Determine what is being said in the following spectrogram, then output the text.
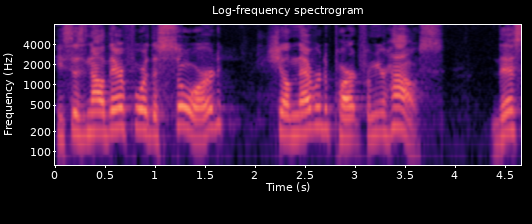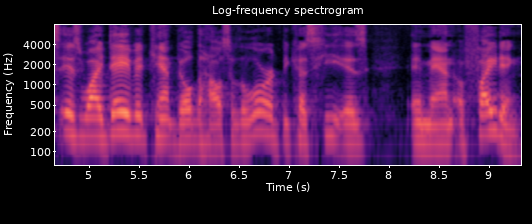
He says, Now therefore the sword shall never depart from your house. This is why David can't build the house of the Lord, because he is a man of fighting.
